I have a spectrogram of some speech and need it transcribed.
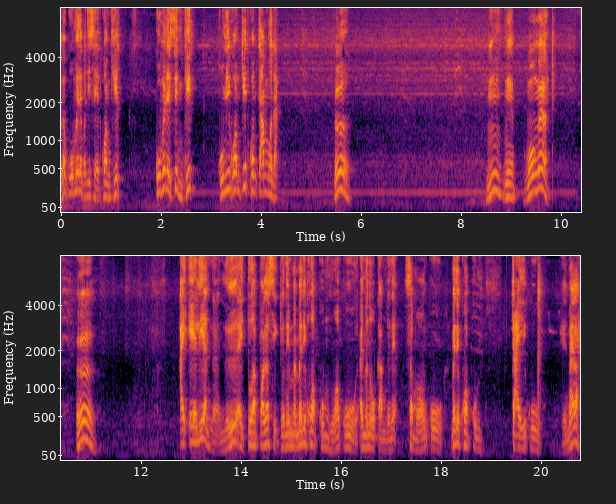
แล้วกูไม่ได้ปฏิเสธความคิด กูไม่ได้สิ้นคิด กูมีความคิดความจำหมดอะ เอออืมเนี่ยงงไหมเออ ไอเอเลี่ยนน่ะ หรือไอตัวปรสิตตัวนี้มันไม่ได้ควบคุมหัวกูไอมโนกรรมตัวเนี้ยสมองกู ไม่ได้ควบคุมใจกู เห็นไหมล่ะ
